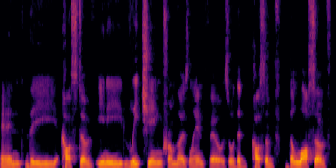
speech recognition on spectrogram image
and the cost of any leaching from those landfills or the cost of the loss of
